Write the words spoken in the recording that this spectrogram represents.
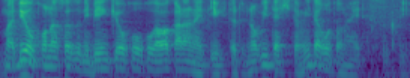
まあ量をこなさずに勉強方法がわからないっていう人で伸びた人見たことないですっていう。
